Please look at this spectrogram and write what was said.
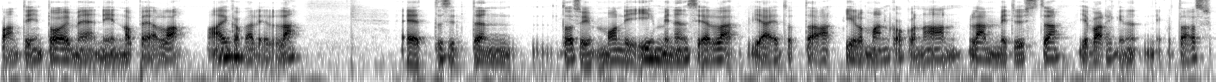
pantiin toimeen niin nopealla aikavälillä, että sitten tosi moni ihminen siellä jäi tota ilman kokonaan lämmitystä ja varsinkin niin kuin taas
